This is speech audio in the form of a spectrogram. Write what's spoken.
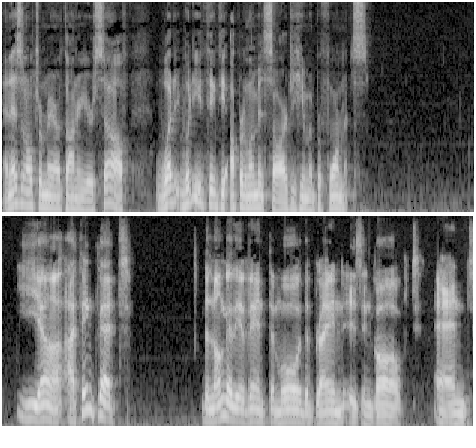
And as an ultra marathoner yourself, what, what do you think the upper limits are to human performance? Yeah, I think that the longer the event, the more the brain is involved. And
